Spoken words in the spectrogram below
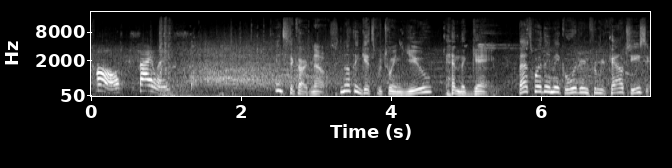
Call silence. Instacart knows nothing gets between you and the game. That's why they make ordering from your couch easy.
